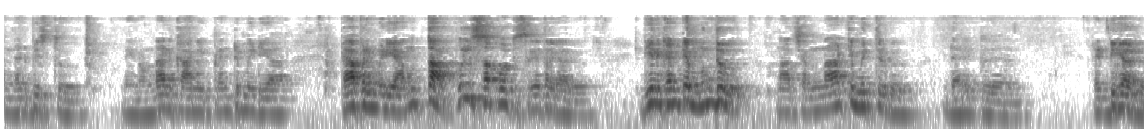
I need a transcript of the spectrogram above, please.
అని నడిపిస్తూ నేను ఉండాను కానీ ప్రింట్ మీడియా పేపర్ మీడియా అంతా ఫుల్ సపోర్ట్ శ్రీధర్ గారు. దీనికంటే ముందు నా చిన్ననాటి మిత్రుడు డైరెక్టర్ గారు. రెడ్డి గారు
